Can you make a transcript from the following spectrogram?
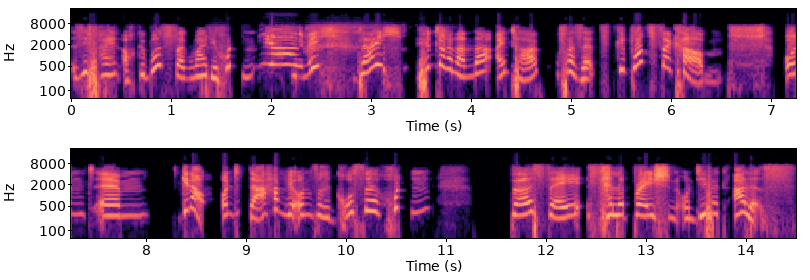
sie feiern auch Geburtstag, weil die Hutten nämlich gleich hintereinander einen Tag versetzt Geburtstag haben. Und ähm, genau, und da haben wir unsere große Hutten Birthday Celebration und die wird alles.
